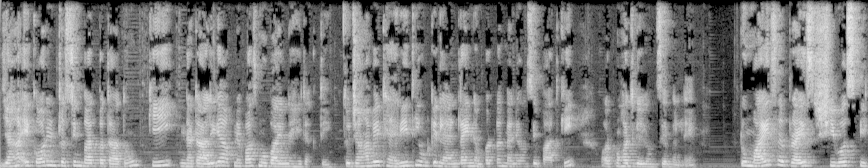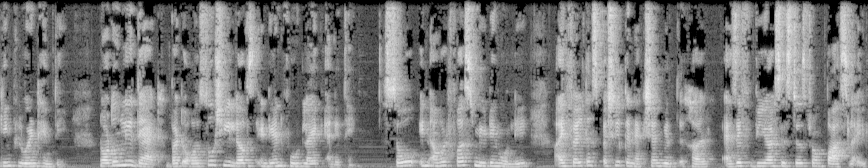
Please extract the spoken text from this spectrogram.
यहाँ एक और इंटरेस्टिंग बात बता दूँ कि नटालिया अपने पास मोबाइल नहीं रखती। तो जहाँ वे ठहरी थी उनके लैंडलाइन नंबर पर मैंने उनसे बात की और पहुँच गई उनसे मिलने। To my surprise she was speaking fluent Hindi Not only that, but also she loves Indian food like anything. So, in our first meeting only, I felt a special connection with her as if we are sisters from past life.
